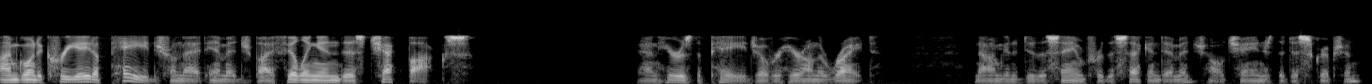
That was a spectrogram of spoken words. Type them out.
I'm going to create a page from that image by filling in this checkbox. And here's the page over here on the right. Now I'm going to do the same for the second image. I'll change the description.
